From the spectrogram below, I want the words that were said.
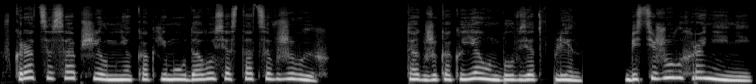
вкратце сообщил мне, как ему удалось остаться в живых. Так же, как и я, он был взят в плен, без тяжелых ранений.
